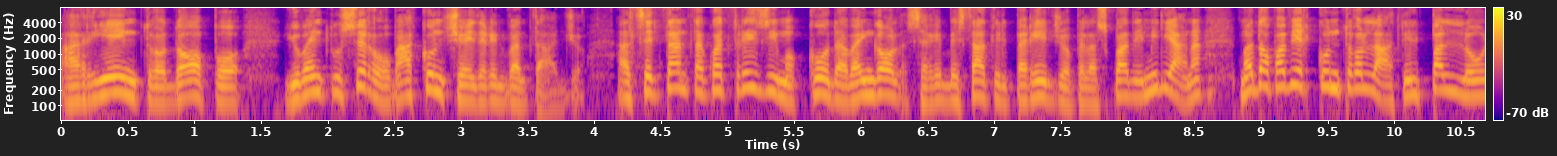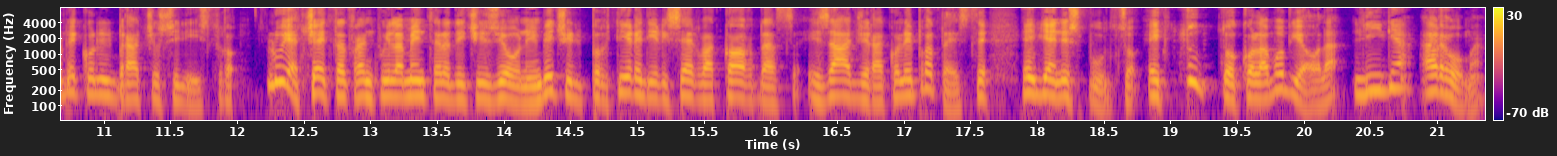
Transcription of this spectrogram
al rientro dopo Juventus e Roma a concedere il vantaggio. Al 74esimo Coda va in gol, sarebbe stato il pareggio per la squadra emiliana, ma dopo aver controllato il pallone con il braccio sinistro. Lui accetta tranquillamente la decisione, invece il portiere di riserva Cordas esagera con le proteste e viene espulso. È tutto con la Viola, linea a Roma.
